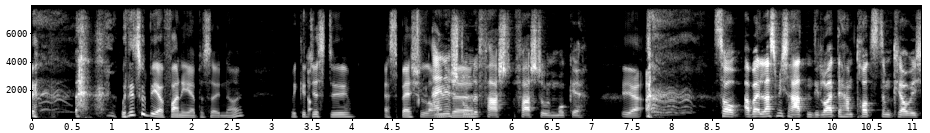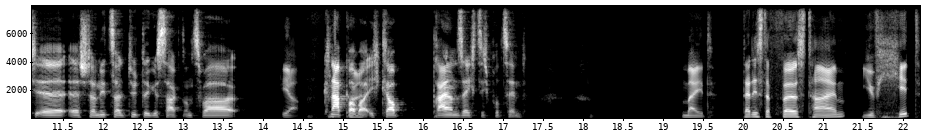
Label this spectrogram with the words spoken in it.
Well, this would be a funny episode, no? We could just do a special on Eine the... Stunde Fahrst Fahrstuhlmucke. Yeah. So, aber lass mich raten, die Leute haben trotzdem, glaube ich, äh, äh, Stanitzel-Tüte gesagt. Und zwar yeah. knapp, Geil. aber ich glaube 63 Prozent. mate, that is the first time you've hit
